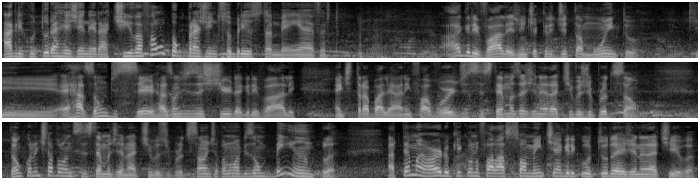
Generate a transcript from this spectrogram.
agricultura regenerativa. Fala um pouco para a gente sobre isso também, Everton. A Agrivale, a gente acredita muito que é razão de ser, razão de existir da Agrivale, a gente trabalhar em favor de sistemas regenerativos de produção. Então, quando a gente está falando de sistemas regenerativos de produção, a gente está falando de uma visão bem ampla, até maior do que quando falar somente em agricultura regenerativa.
